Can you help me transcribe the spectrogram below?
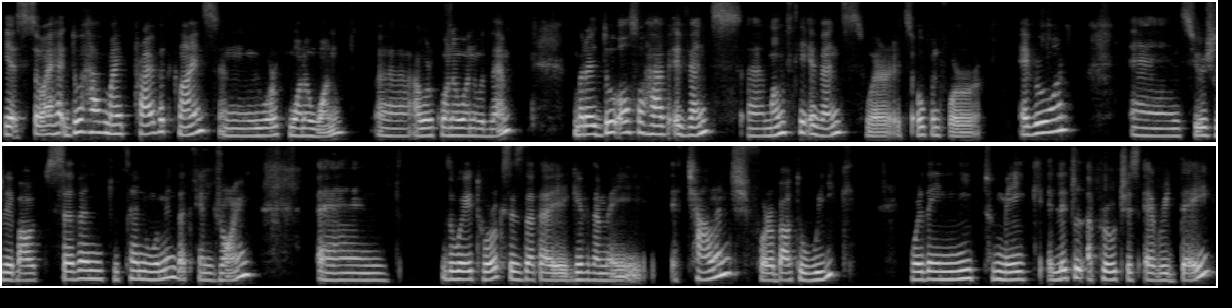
Yes so i do have my private clients and we work one-on-one uh, I work one on one with them. But I do also have events, uh, monthly events, where it's open for everyone. And it's usually about seven to 10 women that can join. And the way it works is that I give them a, a challenge for about a week where they need to make little approaches every day.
